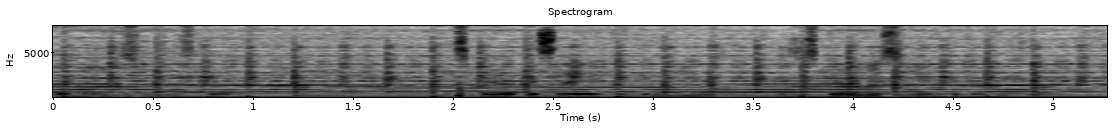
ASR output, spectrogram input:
de medición Espero que se haya comprendido. Les espero en el siguiente capítulo.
